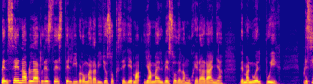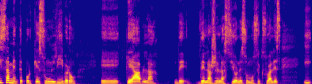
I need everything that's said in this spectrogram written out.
pensé en hablarles de este libro maravilloso que se llama, llama El beso de la mujer araña, de Manuel Puig, precisamente porque es un libro eh, que habla de, las relaciones homosexuales y,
